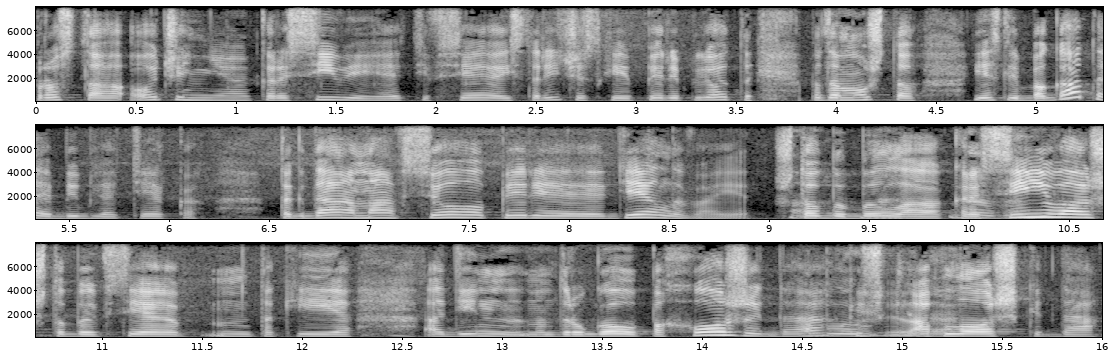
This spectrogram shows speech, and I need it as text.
просто очень красивые эти все исторические переплеты, потому что если богатая библиотека, тогда она все переделывает, чтобы а, было да, красиво, да, да. чтобы все такие один на другого похожи, да, обложки, обложки да. да.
